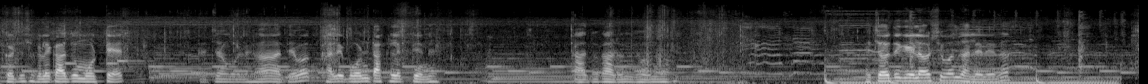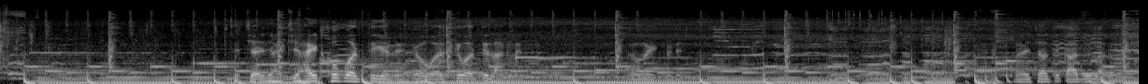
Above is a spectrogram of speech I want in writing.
इकडचे सगळे काजू मोठे आहेत. त्याच्यामुळे हां ते बघ खाली बोंड टाकलेत तिने काजू काढून घेऊन ह्याच्यावरती गेल्या वर्षी पण झालेले ना? त्याच्या ह्याची हाईट खूप वरती गेले. हे वरती वरती लागले बघा इकडे. ह्याच्यावरती काजू लागले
